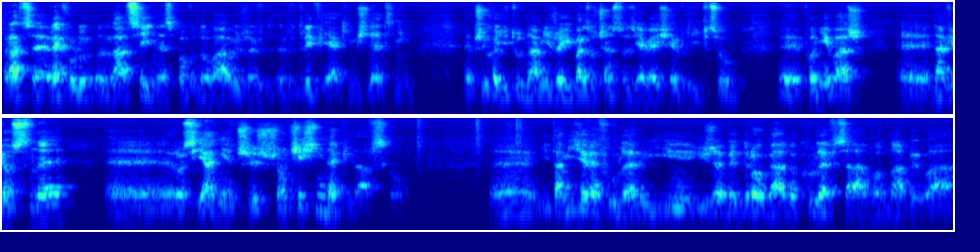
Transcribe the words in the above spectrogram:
prace refulacyjne spowodowały, że w, dryfie jakimś letnim przychodzi tu nami, jeżeli bardzo często zjawia się w lipcu, ponieważ na wiosnę Rosjanie czyszczą cieśninę pilawską. E, i tam idzie refuler i, i żeby droga do Królewca wodna była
